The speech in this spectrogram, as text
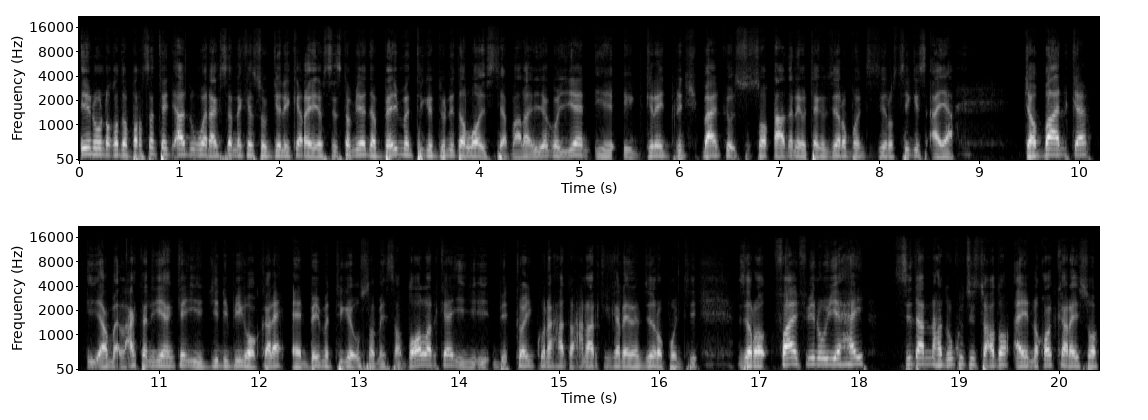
inuu noqdo percentage aad u wanaagsanna ka soo geli karayo sistamyada baymentiga dunida loo isticmaala iyagoo yen iyo great british bank isu soo six ayaa jabaanka lacagtan yenka iyo g d p oo kale baymentiga u samaysa. Dolarka iyo bitcoin-kuna hadda waxaan arki karayna inuu yahay. Sidan hadduu ku sii socdo ay noqon karayso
